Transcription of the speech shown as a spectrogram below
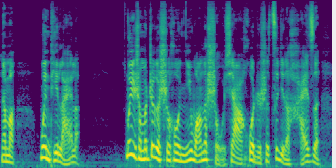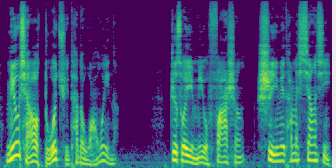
那么问题来了，为什么这个时候泥王的手下或者是自己的孩子没有想要夺取他的王位呢？之所以没有发生，是因为他们相信，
